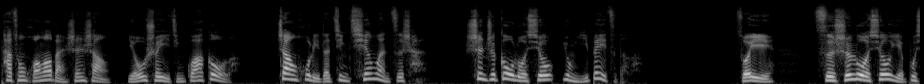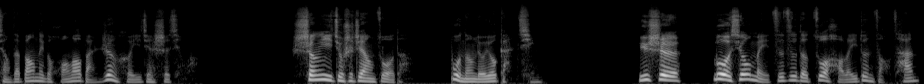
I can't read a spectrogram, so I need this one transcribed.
他从黄老板身上油水已经刮够了，账户里的近千万资产，甚至够洛修用一辈子的了。所以此时洛修也不想再帮那个黄老板任何一件事情了。生意就是这样做的，不能留有感情。于是洛修美滋滋的做好了一顿早餐，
